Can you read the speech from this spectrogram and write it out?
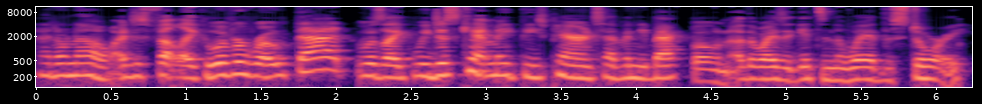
I don't know. I just felt like whoever wrote that was like, we just can't make these parents have any backbone, otherwise it gets in the way of the story.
